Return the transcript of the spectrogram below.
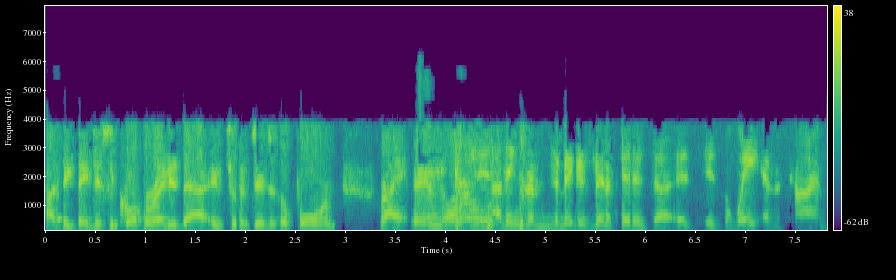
I think they just incorporated that into a digital form. Right. And- well, I think the, the biggest benefit is the is, is the weight and the time.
